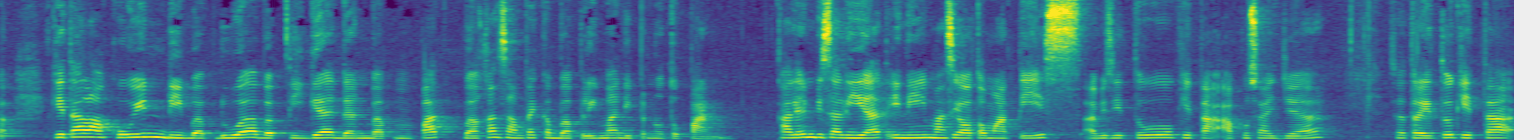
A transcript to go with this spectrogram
2. Kita lakuin di bab 2, bab 3, dan bab 4, bahkan sampai ke bab 5 di penutupan. Kalian bisa lihat ini masih otomatis. Habis itu kita hapus saja. Setelah itu kita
